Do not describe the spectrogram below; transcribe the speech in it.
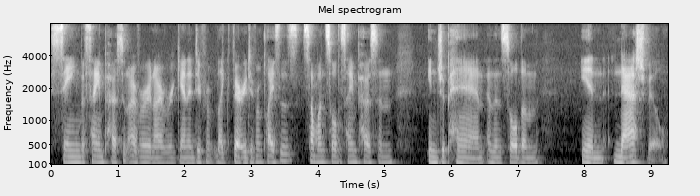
seeing the same person over and over again in different, like very different places. Someone saw the same person in Japan and then saw them in Nashville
